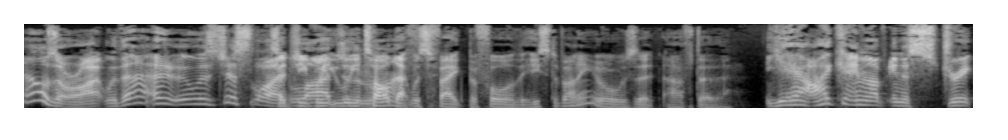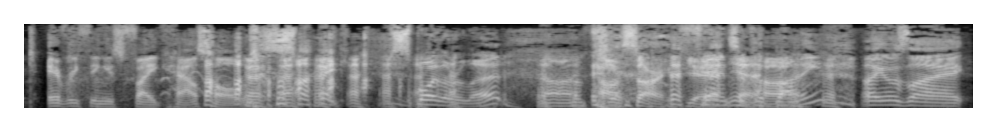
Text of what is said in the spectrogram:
And I was all right with that. It was just like so, did you, were, were you than told life. that was fake before the Easter Bunny, or was it after? Yeah, I came up in a strict everything is fake household. like, Spoiler alert. Um, Oh, sorry. Yeah, fans of the Oh. bunny. like, it was like.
